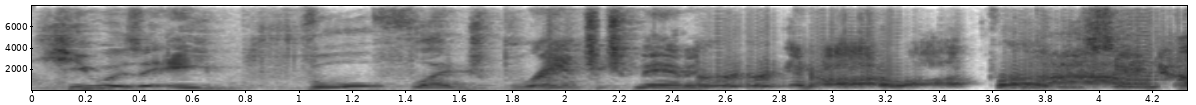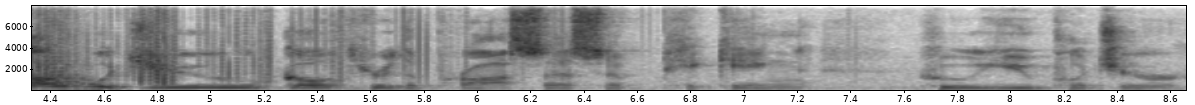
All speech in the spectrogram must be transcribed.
he was a full fledged branch manager in Ottawa for RBC. How would you go through the process of picking who you put your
